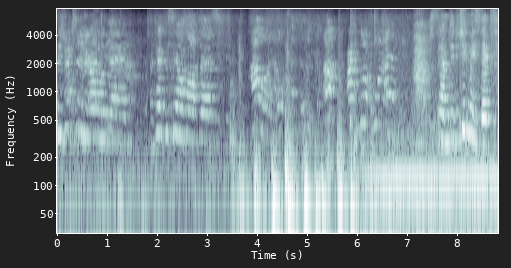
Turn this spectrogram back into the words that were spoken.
these drinks need to go in the bag. I take the seals off this. Sam, did you take my sticks?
